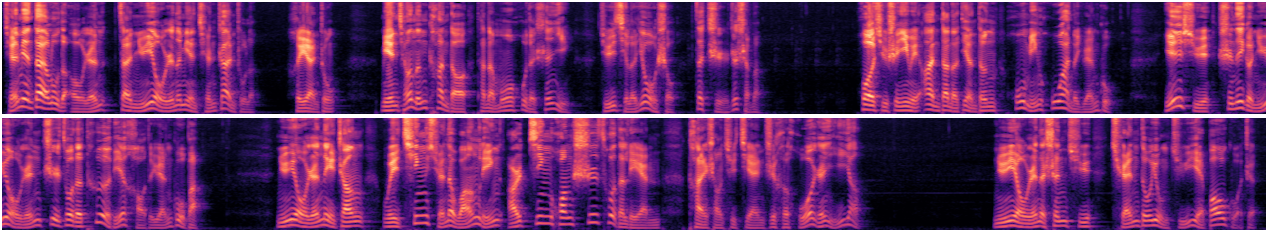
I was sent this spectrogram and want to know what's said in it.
前面带路的偶人在女偶人的面前站住了，黑暗中勉强能看到他那模糊的身影，举起了右手在指着什么。或许是因为暗淡的电灯忽明忽暗的缘故，也许是那个女偶人制作的特别好的缘故吧。女友人那张为清玄的亡灵而惊慌失措的脸，看上去简直和活人一样。女友人的身躯全都用菊叶包裹着，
